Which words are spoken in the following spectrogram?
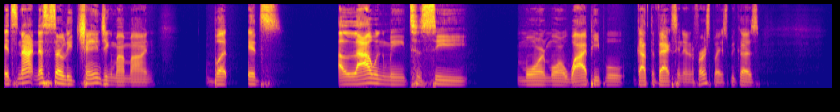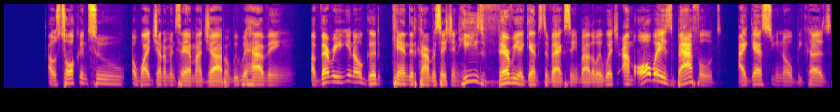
it's not necessarily changing my mind, but it's allowing me to see more and more why people got the vaccine in the first place. Because I was talking to a white gentleman today at my job, and we were having a very, you know, good, candid conversation. He's very against the vaccine, by the way, which I'm always baffled, I guess, you know, because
